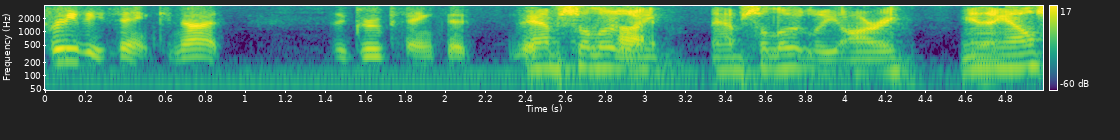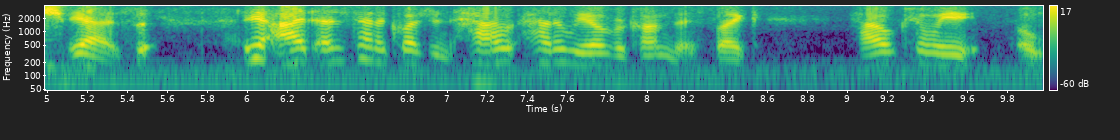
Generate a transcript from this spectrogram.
freely think, not the group think that. Absolutely, absolutely, Ari. Anything else? Yeah. So, yeah, I, I just had a question. How how do we overcome this? Like, how can we? Oh,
